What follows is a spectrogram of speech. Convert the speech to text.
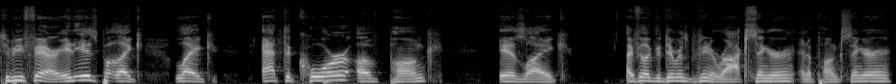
To be fair, it is like like at the core of punk is like I feel like the difference between a rock singer and a punk singer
